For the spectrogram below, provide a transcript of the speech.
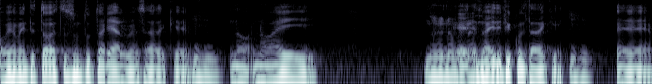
obviamente todo esto es un tutorial, güey, o sea, de que Ujú. no, no hay... No hay una Eh, no hay dificultad aquí. Eh,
